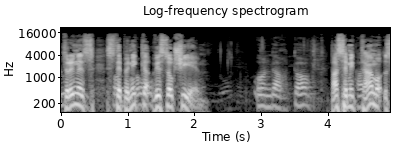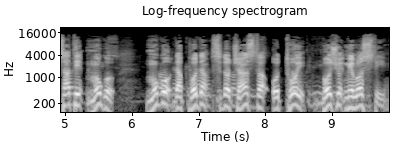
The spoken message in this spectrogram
13 stepenika visok šije. Pa se mi tamo zatim mogu, mogu da podam svjedočanstva o toj Božoj milosti.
